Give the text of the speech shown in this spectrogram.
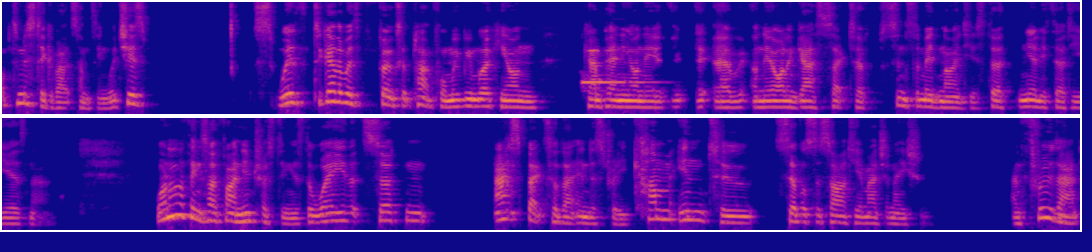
optimistic about something, which is with together with folks at Platform, we've been working on campaigning on the uh, on the oil and gas sector since the mid 90s, nearly 30 years now. One of the things I find interesting is the way that certain aspects of that industry come into civil society imagination. And through that,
